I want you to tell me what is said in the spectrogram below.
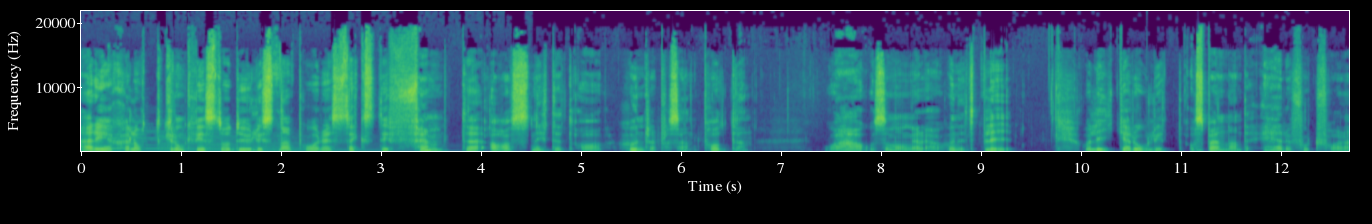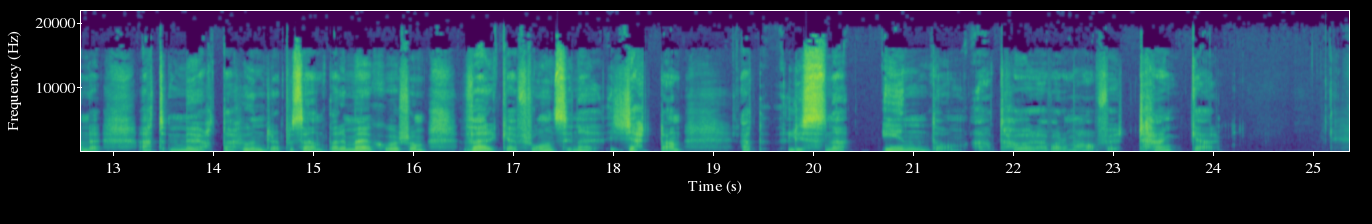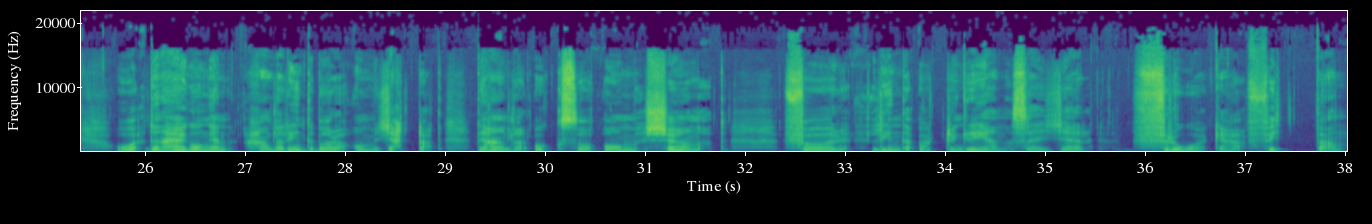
här är Charlotte Kronqvist och du lyssnar på det 65 avsnittet av 100% podden. Wow, så många det har hunnit bli. Och lika roligt och spännande är det fortfarande att möta 100%are, människor som verkar från sina hjärtan. Att lyssna in dem, att höra vad de har för tankar. Och den här gången handlar det inte bara om hjärtat. Det handlar också om könet. För Linda Örtengren säger Fråga fittan.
